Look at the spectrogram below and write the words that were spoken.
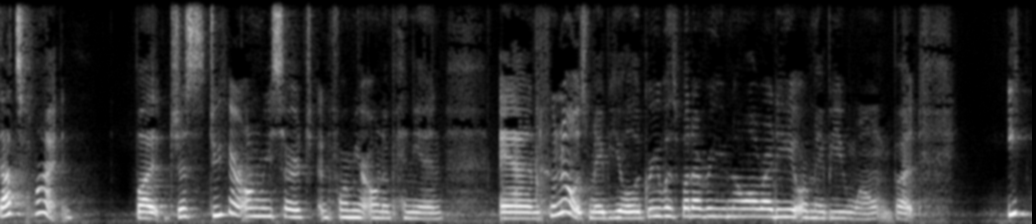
that's fine but just do your own research and form your own opinion and who knows, maybe you'll agree with whatever you know already, or maybe you won't. But e-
